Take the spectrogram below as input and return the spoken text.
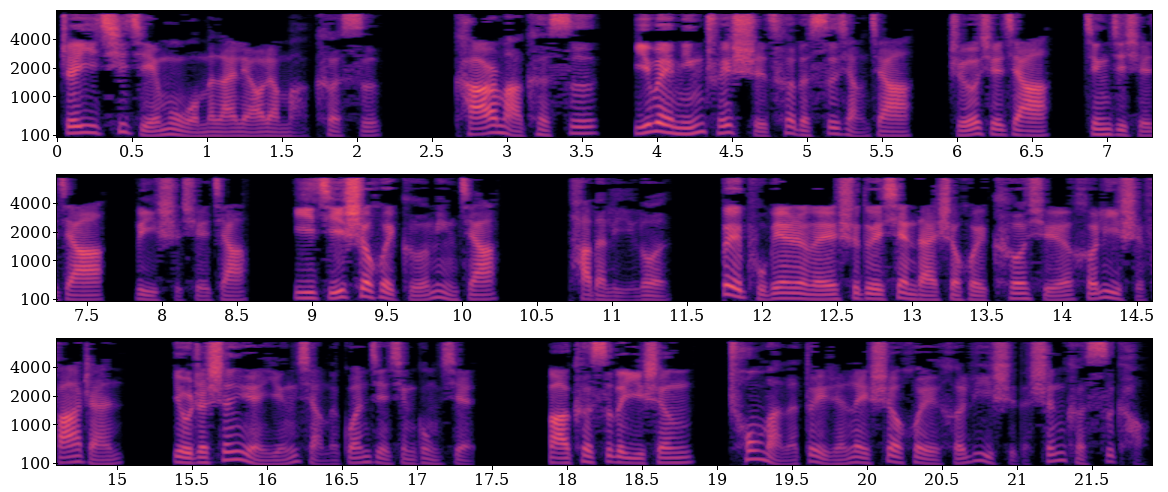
这一期节目，我们来聊聊马克思。卡尔·马克思，一位名垂史册的思想家、哲学家、经济学家、历史学家以及社会革命家。他的理论被普遍认为是对现代社会科学和历史发展有着深远影响的关键性贡献。马克思的一生。充满了对人类社会和历史的深刻思考，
